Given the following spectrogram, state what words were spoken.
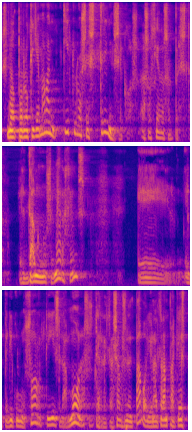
sino por lo que llamaban títulos extrínsecos asociados al préstamo. El damnus emergens, eh, el periculum sortis, la mora, te retrasabas en el pago. Hay una trampa que es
